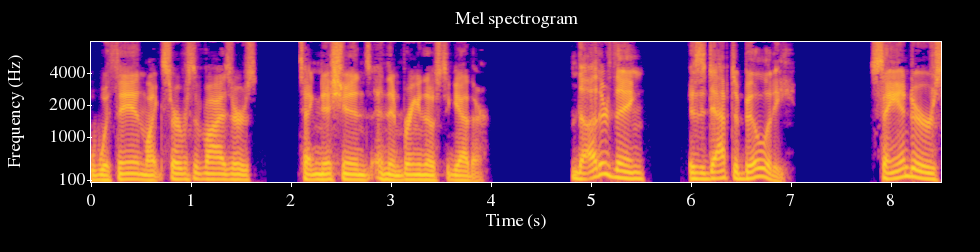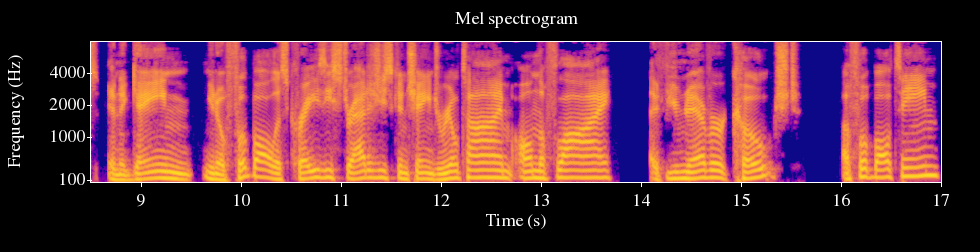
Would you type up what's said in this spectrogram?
within like service advisors, technicians, and then bringing those together. The other thing is adaptability. Sanders in a game, you know, football is crazy. Strategies can change real time on the fly. If you've never coached a football team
